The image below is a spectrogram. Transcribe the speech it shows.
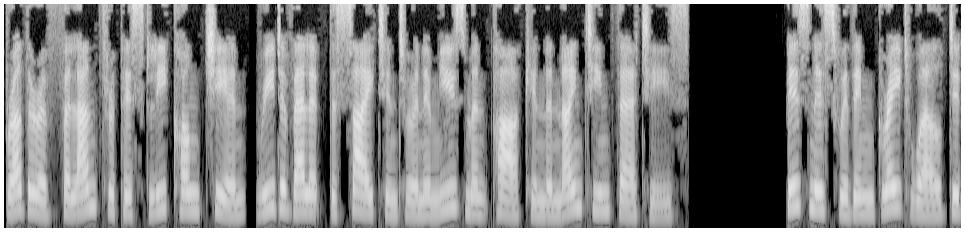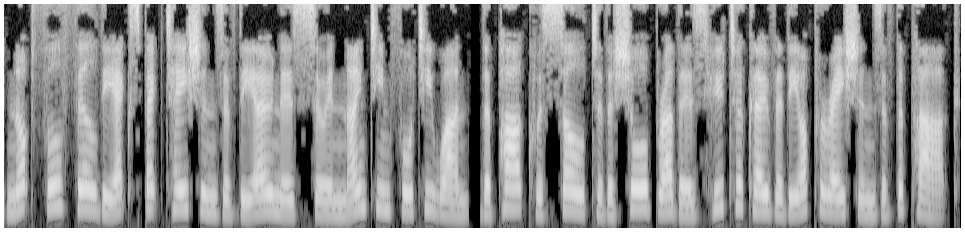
brother of philanthropist Lee Kong Chian, redeveloped the site into an amusement park in the 1930s. Business within Great World did not fulfill the expectations of the owners so in 1941, the park was sold to the Shaw brothers who took over the operations of the park.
